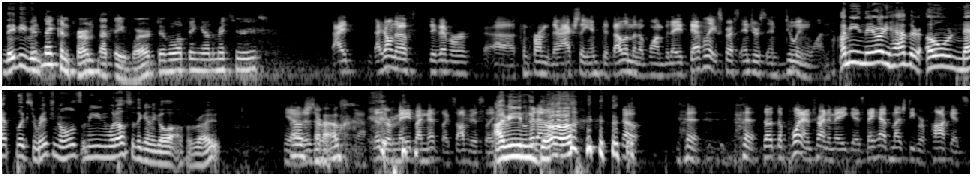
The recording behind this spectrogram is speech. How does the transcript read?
they've Didn't even they confirm that they were developing anime series? I I don't know if they've ever uh, confirmed that they're actually in development of one, but they definitely expressed interest in doing one. I mean, they already have their own Netflix originals. I mean, what else are they going to go off of, right? Yeah, Oh, those are up. yeah, those are made by Netflix, obviously. I mean, But, duh. um, no. the the point I'm trying to make is they have much deeper pockets.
